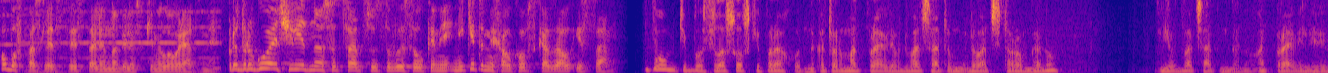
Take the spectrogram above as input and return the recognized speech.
Оба впоследствии стали нобелевскими лауреатами. Про другую очевидную ассоциацию с высылками Никита Михалков сказал и сам. Помните, был философский пароход, на котором отправили в 20-22 году, или в 20 году, отправили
